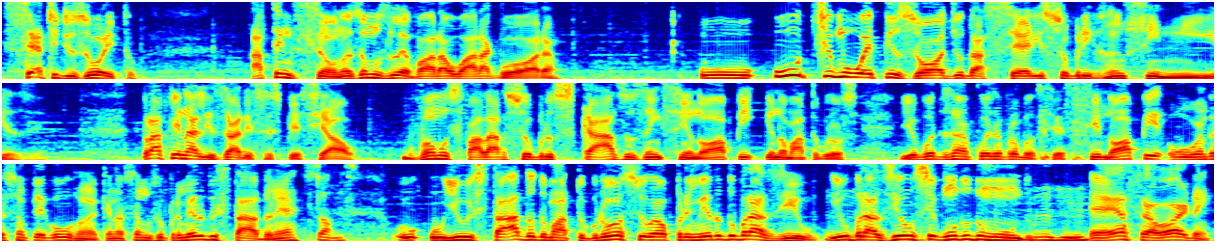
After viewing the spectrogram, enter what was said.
7h18. Atenção, nós vamos levar ao ar agora o último episódio da série sobre Hanseníase. Para finalizar esse especial, vamos falar sobre os casos em Sinop e no Mato Grosso. E eu vou dizer uma coisa para você: Sinop, o Anderson pegou o ranking. Nós somos o primeiro do estado, né? Somos. O, o- e o estado do Mato Grosso é o primeiro do Brasil. E o Brasil é o segundo do mundo. É essa a ordem?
